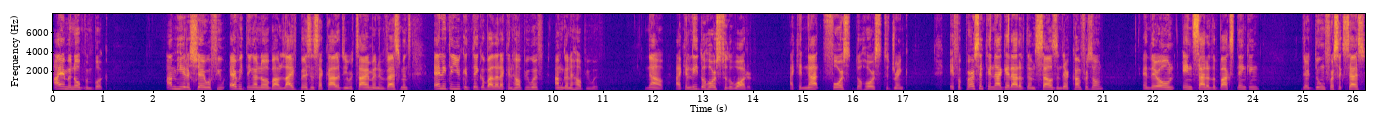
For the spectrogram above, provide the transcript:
I am an open book. I'm here to share with you everything I know about life, business, psychology, retirement, investments, anything you can think about that I can help you with, I'm going to help you with. Now, I can lead the horse to the water. I cannot force the horse to drink. If a person cannot get out of themselves and their comfort zone and their own inside of the box thinking, they're doomed for success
